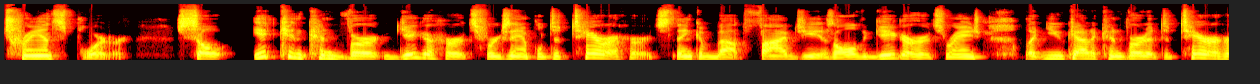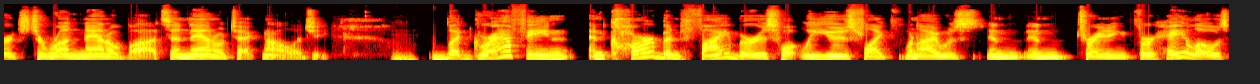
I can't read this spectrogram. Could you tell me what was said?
transporter. So it can convert gigahertz, for example, to terahertz. Think about 5G as all the gigahertz range, but you've got to convert it to terahertz to run nanobots and nanotechnology. Mhm. But graphene and carbon fiber is what we use, like when I was in, in training for halos,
